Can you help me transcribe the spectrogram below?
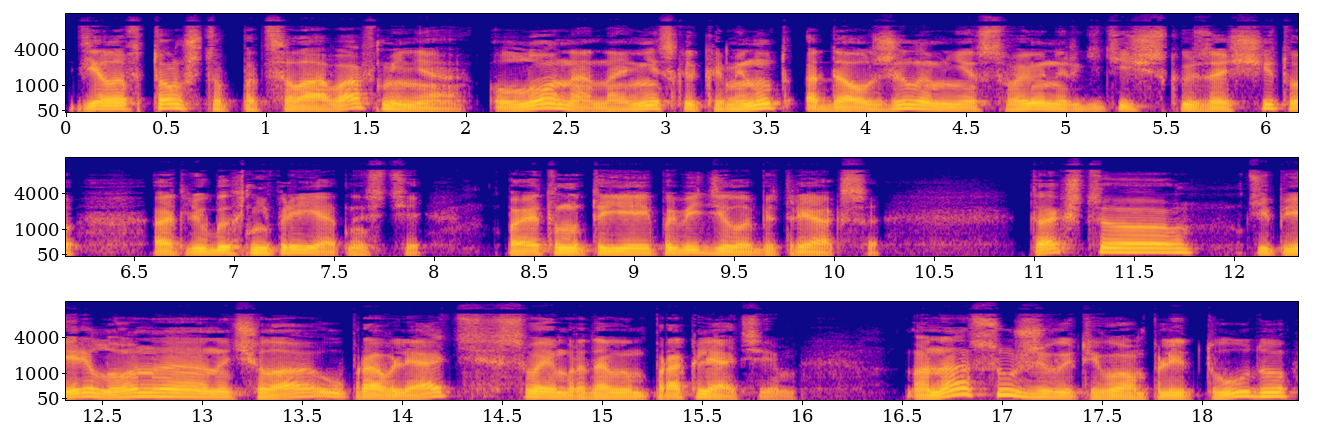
Дело в том, что, поцеловав меня, Лона на несколько минут одолжила мне свою энергетическую защиту от любых неприятностей, поэтому-то я и победила Абитриакса. Так что теперь Лона начала управлять своим родовым проклятием – она суживает его амплитуду,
